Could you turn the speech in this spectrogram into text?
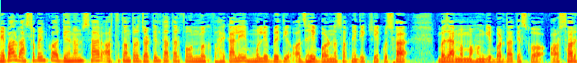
नेपाल राष्ट्र बैंकको अध्ययन अनुसार अर्थतन्त्र जटिलतातर्फ उन्मुख भएकाले मूल्यवृद्धि अझै बढ़न सक्ने देखिएको छ। बजारमा महँगी बढ़दा त्यसको असर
